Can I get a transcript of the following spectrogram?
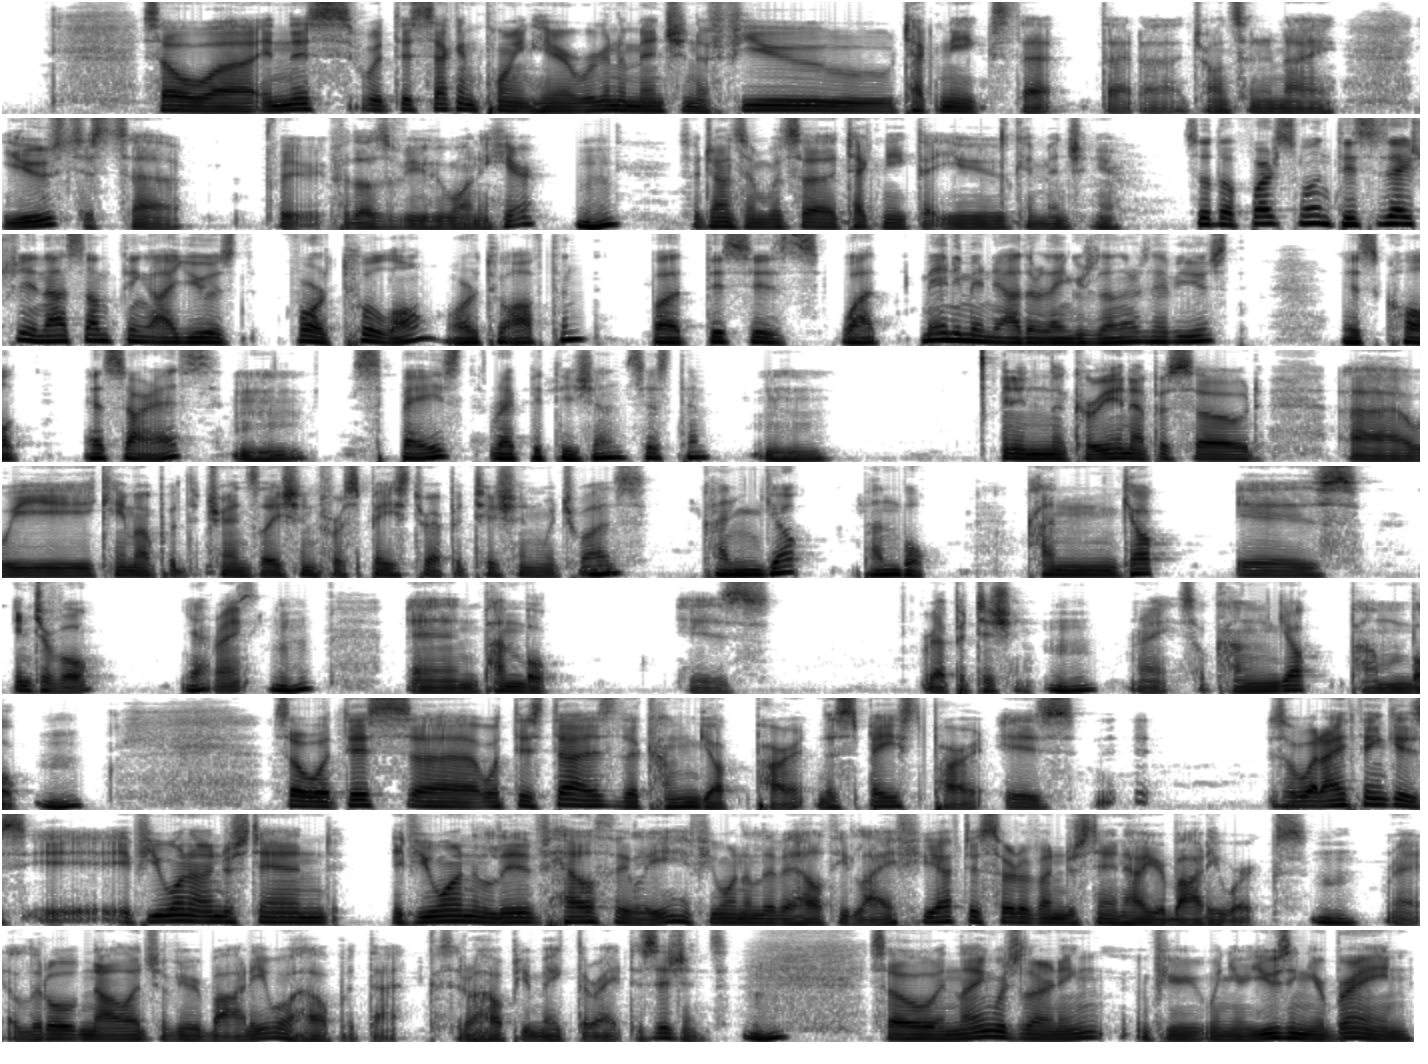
So uh, in this, with this second point here, we're going to mention a few techniques that that uh, Johnson and I use, just uh, for for those of you who want to hear. Mhm. So Johnson, what's a technique that you can mention here? So the first one, this is actually not something I used for too long or too often, but this is what many, many other language learners have used. It's called SRS, Mm-hmm. Spaced Repetition System. And in the Korean episode, uh, we came up with the translation for spaced repetition, which was 간격 반복. 간격 is interval, Yeah. right? Mhm. And 반복 is repetition, right? So 간격, 반복. So what this uh, what this does, the 간격 part, the spaced part, is so what I think is i- if you want to understand, if you want to live healthily, if you want to live a healthy life, you have to sort of understand how your body works, mm. right? A little knowledge of your body will help with that because it'll help you make the right decisions. Mm-hmm. So in language learning, if you when you're using your brain,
